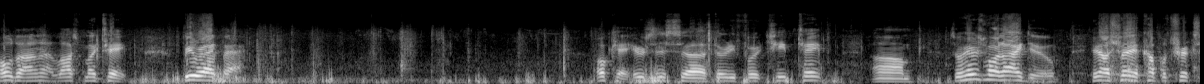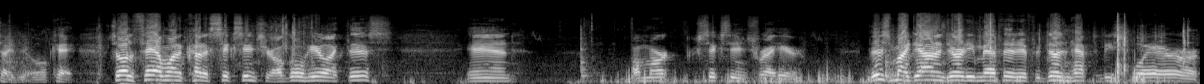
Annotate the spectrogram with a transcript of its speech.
hold on, I lost my tape. Be right back. Okay, here's this uh, 30 foot cheap tape. Um, so here's what I do. Here, I'll show you a couple tricks I do. Okay, so let's say I want to cut a six incher. I'll go here like this, and I'll mark six inch right here. This is my down and dirty method. If it doesn't have to be square, or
